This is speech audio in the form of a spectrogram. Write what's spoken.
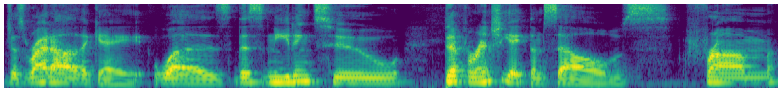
just right out of the gate was this needing to differentiate themselves from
